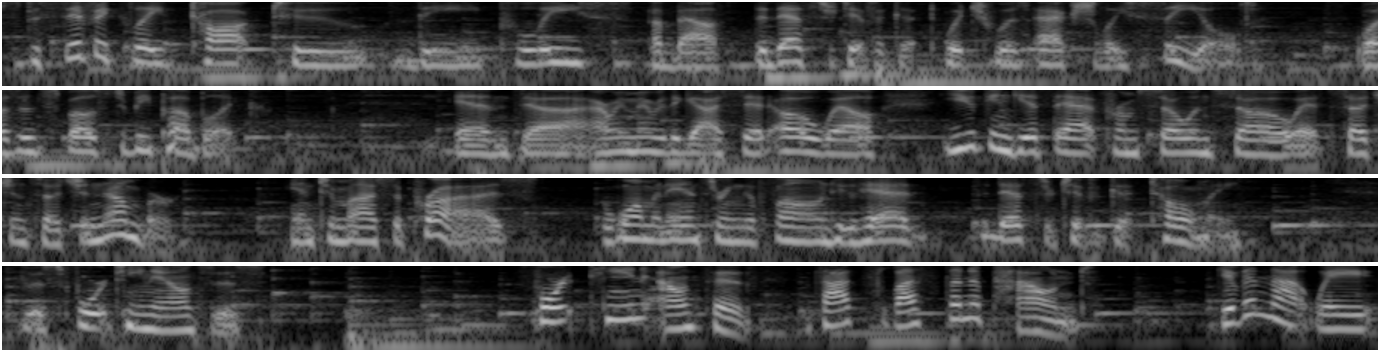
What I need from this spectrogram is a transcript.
specifically talked to the police about the death certificate, which was actually sealed, wasn't supposed to be public. And uh, I remember the guy said, Oh, well, you can get that from so and so at such and such a number. And to my surprise, the woman answering the phone who had the death certificate told me it was 14 ounces. 14 ounces. That's less than a pound. Given that weight,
